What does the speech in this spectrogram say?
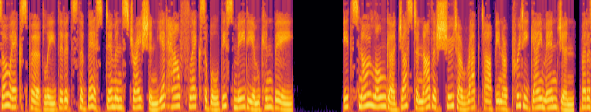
so expertly that it's the best demonstration yet how flexible this medium can be. It's no longer just another shooter wrapped up in a pretty game engine, but a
